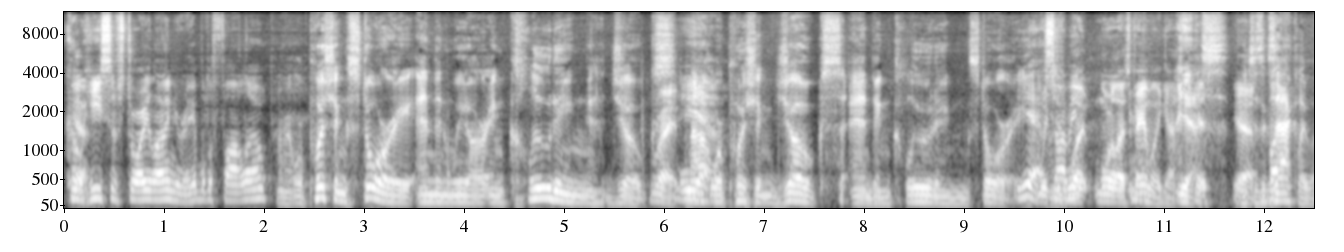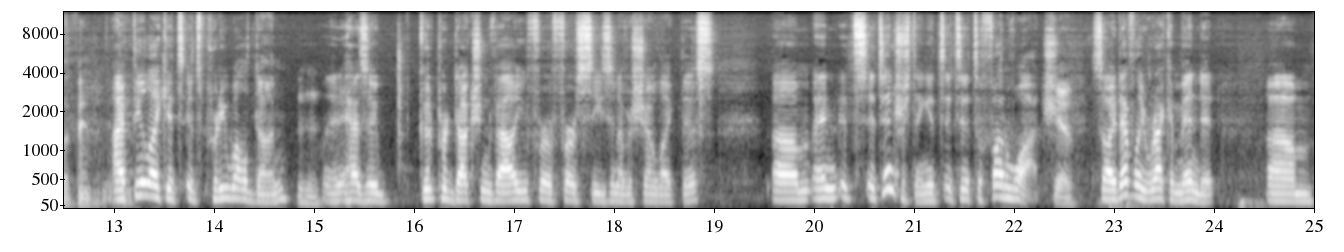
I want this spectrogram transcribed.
cohesive storyline you're able to follow. All right, we're pushing story, and then we are including jokes. Right. Not Yeah. we're pushing jokes and including story. Yeah, Which so is I mean, what more or less Family Guy Yes. is. Yeah. Which is exactly what family. Guy I feel like it's it's pretty well done, Mm-hmm. and it has a good production value for a first season of a show like this. Um, and it's it's interesting. It's it's it's a fun watch. Yeah. So I definitely recommend it. Um,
